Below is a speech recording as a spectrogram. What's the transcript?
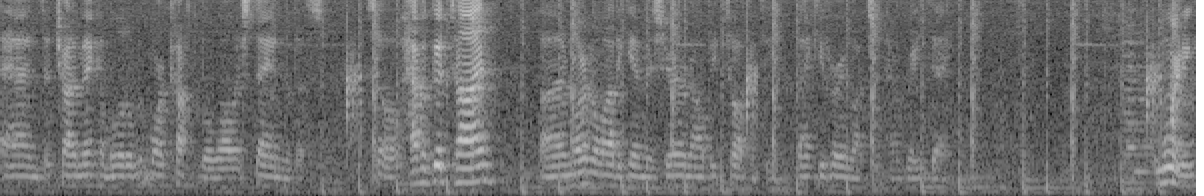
and to try to make them a little bit more comfortable while they're staying with us. So have a good time, uh, and learn a lot again this year, and I'll be talking to you. Thank you very much, and have a great day. Good morning.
